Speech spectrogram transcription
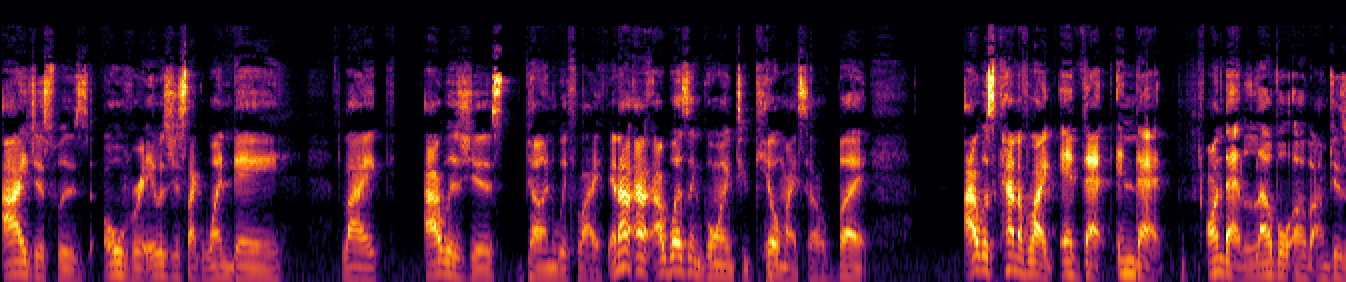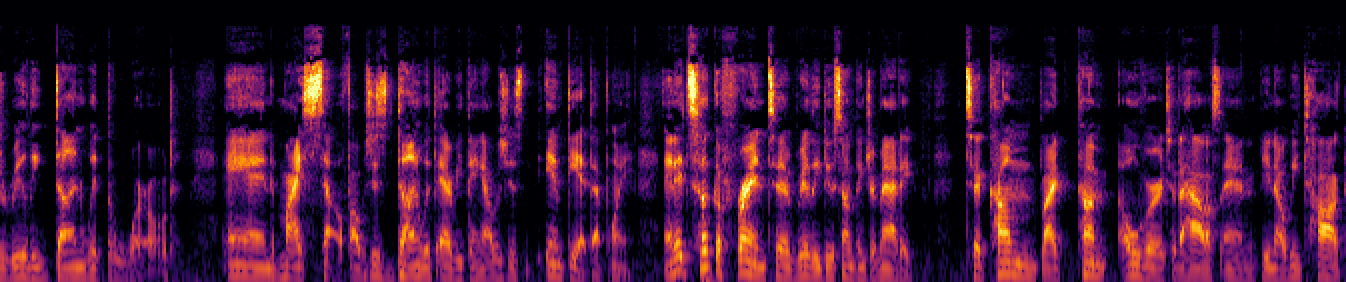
I just was over it. It was just like one day, like I was just done with life. And I, I wasn't going to kill myself, but I was kind of like at that, in that, on that level of I'm just really done with the world and myself. I was just done with everything. I was just empty at that point. And it took a friend to really do something dramatic to come like come over to the house and you know, we talked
